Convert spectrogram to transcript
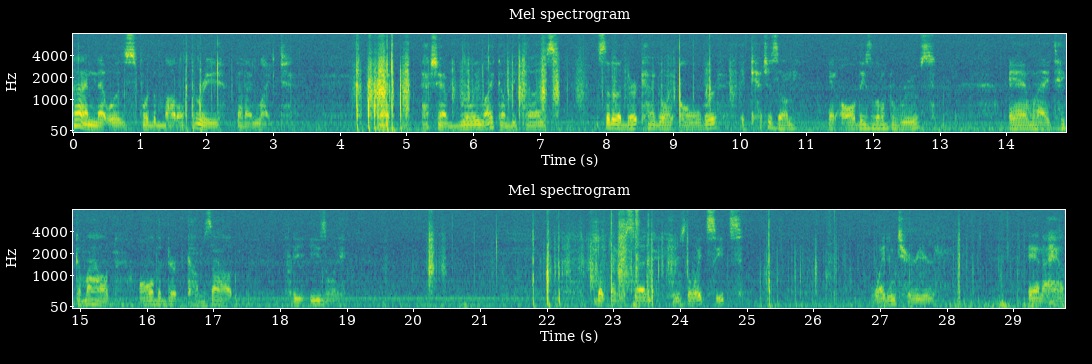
time that was for the Model 3 that I liked. But actually I really like them because instead of the dirt kind of going over, it catches them in all these little grooves And when I take them out, all the dirt comes out pretty easily. But like I said, here's the white seats, white interior, and I have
